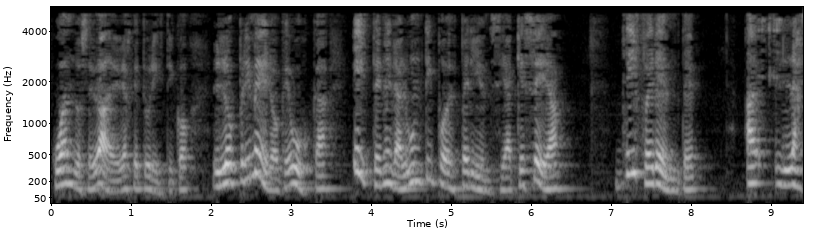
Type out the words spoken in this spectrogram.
cuando se va de viaje turístico, lo primero que busca es tener algún tipo de experiencia que sea diferente a las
